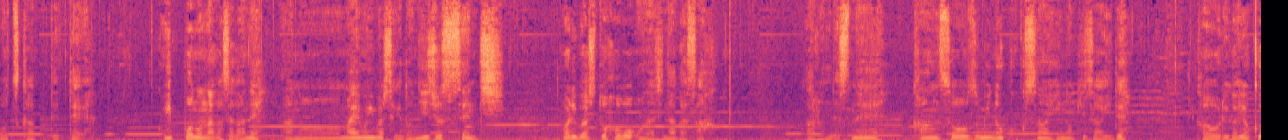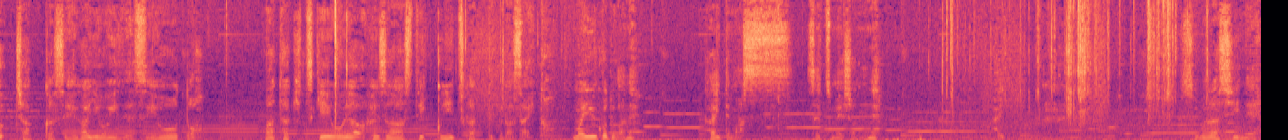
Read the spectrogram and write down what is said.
を使ってて1本の長さがね、あのー、前も言いましたけど20センチ。割り箸とほぼ同じ長さあるんですね。乾燥済みの国産ヒノキ材で香りがよく着火性が良いですよと、まあ、焚き付け用やフェザースティックに使ってくださいと、まあ、いうことがね書いてます。説明書にね。はい。素晴らしいね。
